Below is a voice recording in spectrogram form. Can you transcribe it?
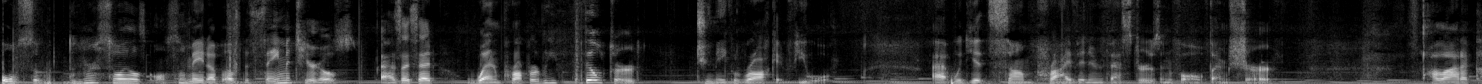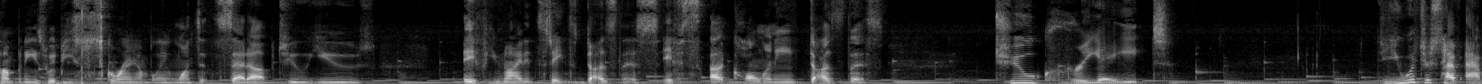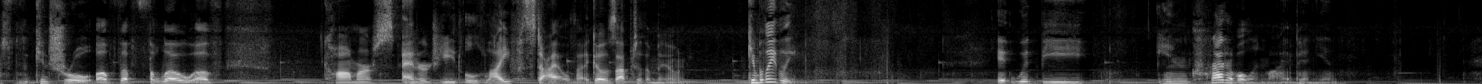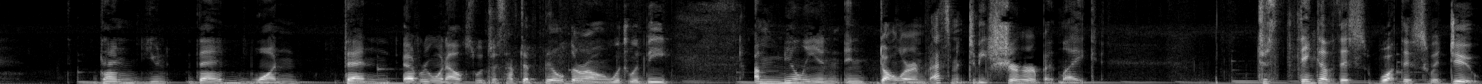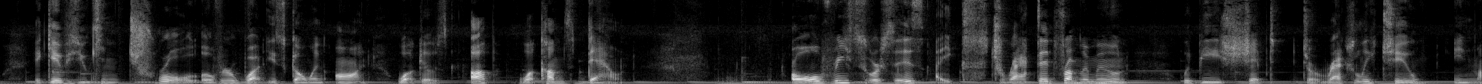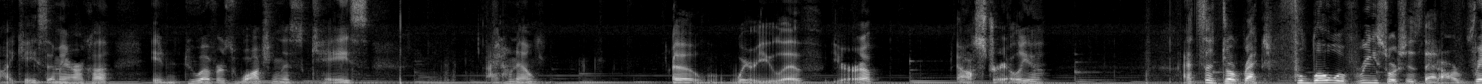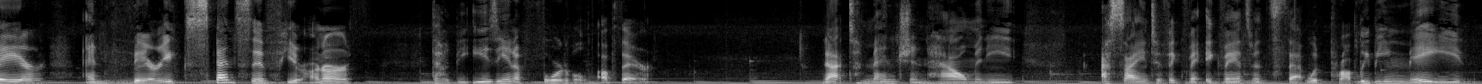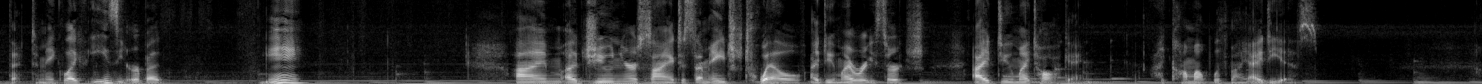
also, lunar soil is also made up of the same materials, as I said, when properly filtered to make rocket fuel. That would get some private investors involved, I'm sure a lot of companies would be scrambling once it's set up to use if United States does this, if a colony does this to create you would just have absolute control of the flow of commerce, energy, lifestyle that goes up to the moon. Completely. It would be incredible in my opinion. Then you then one then everyone else would just have to build their own, which would be a million in dollar investment to be sure, but like just think of this what this would do. It gives you control over what is going on, what goes up, what comes down. All resources extracted from the moon would be shipped directly to, in my case, America. In whoever's watching this case, I don't know, uh, where you live, Europe, Australia. That's a direct flow of resources that are rare and very expensive here on Earth. That would be easy and affordable up there. Not to mention how many uh, scientific advancements that would probably be made that to make life easier, but eh. I'm a junior scientist. I'm age 12. I do my research. I do my talking. I come up with my ideas.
